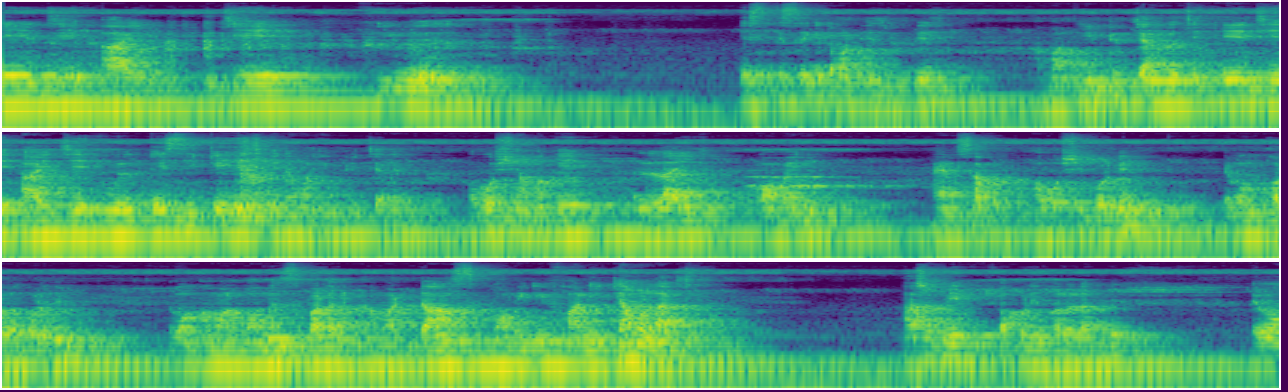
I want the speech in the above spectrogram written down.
A J I J U L S K Sheikh এটা আমার ফেসবুক পেজ আমার ইউটিউব চ্যানেল হচ্ছে A J I J U L A C K H এটা আমার ইউটিউব চ্যানেল অবশ্যই আমাকে লাইক কমেন্ট অ্যান্ড সাপোর্ট অবশ্যই করবেন এবং ফলো করবেন এবং আমার কমেন্টস পাঠাবেন। আমার ডান্স কমেডি ফানি কেমন লাগছে? আশা করি সকলেই ভালো লাগবে এবং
